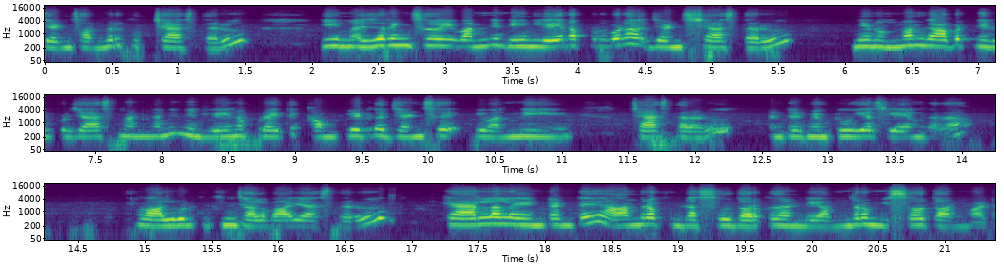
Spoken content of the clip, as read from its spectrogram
జెంట్స్ అందరూ కుక్ చేస్తారు. ఈ మెజరింగ్స్ ఇవన్నీ నేను లేనప్పుడు కూడా జెంట్స్ చేస్తారు. నేను ఉన్నాను కాబట్టి నేను ఇప్పుడు చేస్తున్నాను కానీ నేను లేనప్పుడు అయితే కంప్లీట్గా జెంట్స్ ఇవన్నీ చేస్తారు. అంటే మేము టూ ఇయర్స్ లేము కదా. వాళ్ళు కూడా కుకింగ్ చాలా బాగా చేస్తారు. కేరళలో ఏంటంటే ఆంధ్ర ఫుడ్ అస్సలు దొరకదండి. అందరం మిస్ అవుతాం అన్నమాట.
